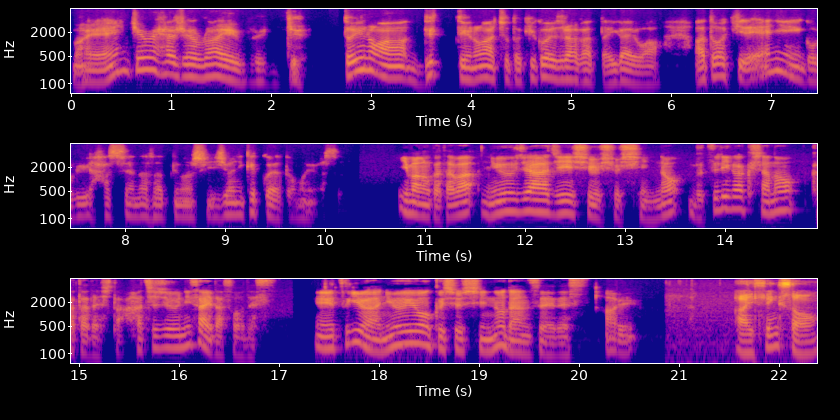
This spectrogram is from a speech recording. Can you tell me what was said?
My angel has arrived というのが、でっていうのがちょっと聞こえづらかった以外は、あとはきれいに語尾発声なさってますし、非常に結構やと思います。今の方はニュージャージー州出身の物理学者の方でした。82歳だそうです。えー次はニューヨーク出身の男性です。はい。I think so.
